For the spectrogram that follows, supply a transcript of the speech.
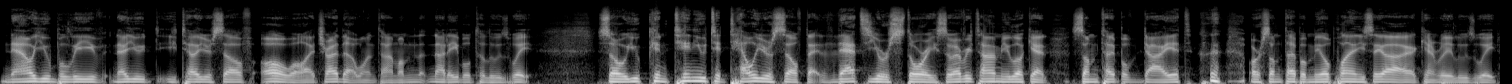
Now you believe now you you tell yourself, "Oh, well, I tried that one time. I'm not able to lose weight." So you continue to tell yourself that that's your story. So every time you look at some type of diet or some type of meal plan, you say, oh, I can't really lose weight.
